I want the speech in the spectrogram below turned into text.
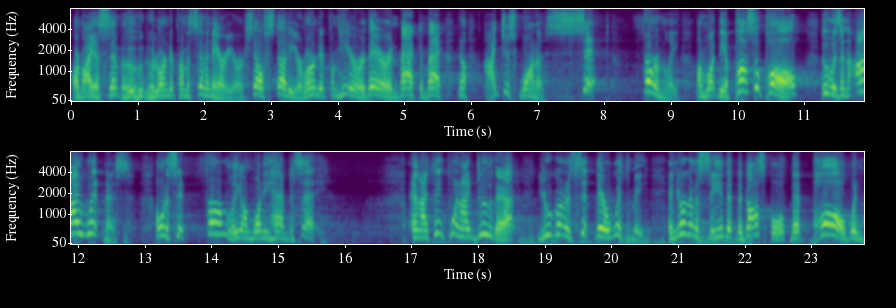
or by a sem- who, who, who learned it from a seminary or self study or learned it from here or there and back and back. No, I just want to sit firmly on what the Apostle Paul, who was an eyewitness, I want to sit firmly on what he had to say. And I think when I do that, you're going to sit there with me and you're going to see that the gospel that Paul, when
